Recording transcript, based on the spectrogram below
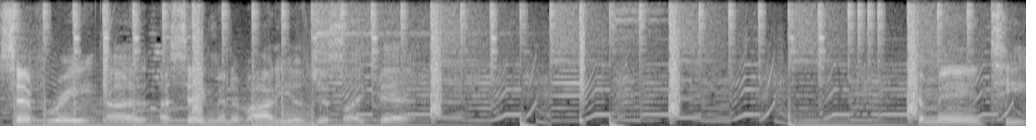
separate a, a, segment of audio just like that. Command T.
